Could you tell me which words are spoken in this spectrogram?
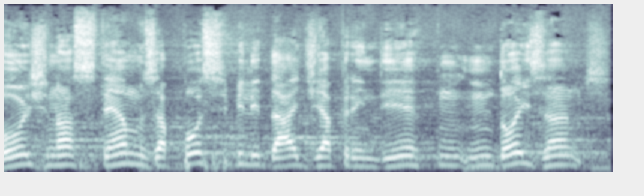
hoje nós temos a possibilidade de aprender em dois anos.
